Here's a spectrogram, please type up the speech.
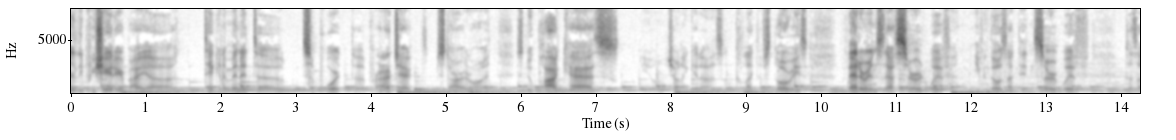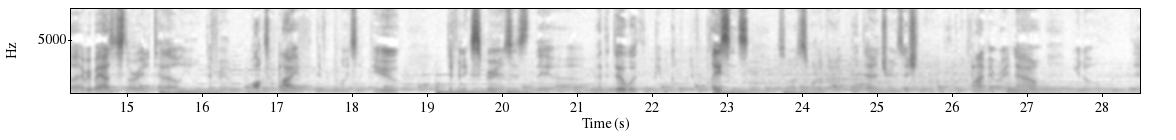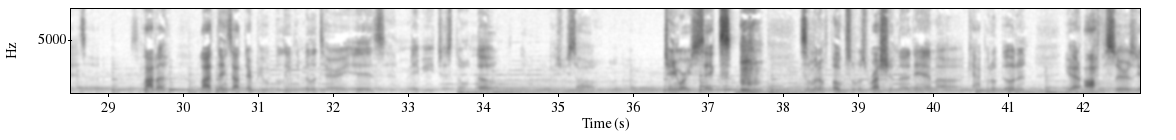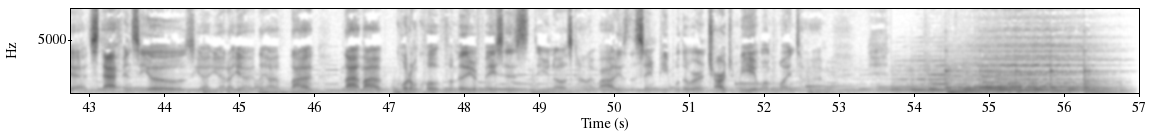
really appreciate everybody uh, taking a minute to support the project. Started on this new podcast, you know, trying to get us some collective stories, veterans that I served with, and even those I didn't serve with, because uh, everybody has a story to tell. You know, different walks of life, different points of view, different experiences they uh, had to deal with. People come from different places, so I just want to kind of put that in transition. The climate right now, you know, there's a, there's a lot of a lot of things out there people believe the military is and maybe just don't know. As you saw on uh, January 6th, some of them folks who was rushing the damn uh, Capitol building. You had officers, you had staff NCOs, you had, you had, had, you had a lot of, lot, lot of quote unquote familiar faces. You know, it's kind of like, wow, these are the same people that were in charge of me at one point in time. And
